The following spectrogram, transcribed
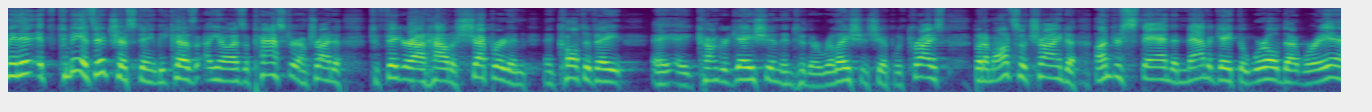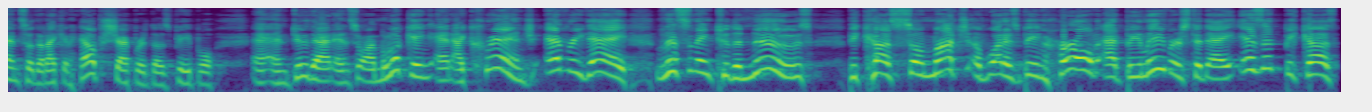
I mean, it, it, to me, it's interesting because, you know, as a pastor, I'm trying to, to figure out how to shepherd and, and cultivate a, a congregation into their relationship with Christ. But I'm also trying to understand and navigate the world that we're in so that I can help shepherd those people and, and do that. And so I'm looking and I cringe every day listening to the news because so much of what is being hurled at believers today isn't because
